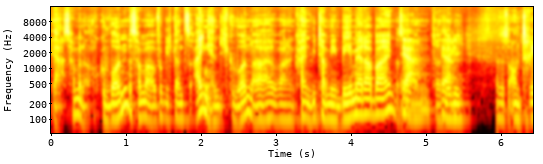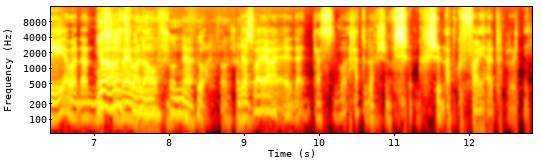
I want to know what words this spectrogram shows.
ja, das haben wir dann auch gewonnen. Das haben wir auch wirklich ganz eigenhändig gewonnen. Da war dann kein Vitamin B mehr dabei. Das Ja, war dann tatsächlich. ja. Das Entree, aber dann musst Ja, du selber schon, laufen. Schon, ja. ja. schon das war ja, äh, das hatte doch schon schön abgefeiert, oder nicht?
